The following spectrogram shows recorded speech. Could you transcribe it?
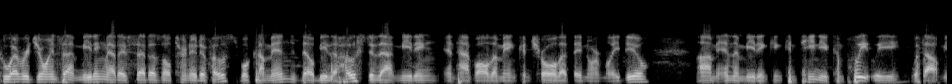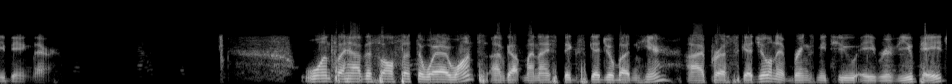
whoever joins that meeting that I've set as alternative host will come in. They'll be the host of that meeting and have all the main control that they normally do. Um, and the meeting can continue completely without me being there. Once I have this all set the way I want, I've got my nice big schedule button here. I press schedule and it brings me to a review page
